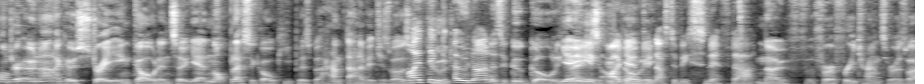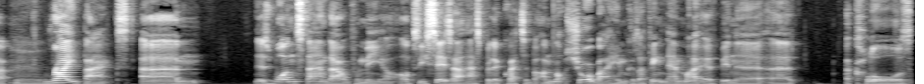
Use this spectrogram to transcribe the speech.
Andre Onana goes straight in goal then. So yeah, not blessed goalkeepers, but Handanovic as well is I think good. Onana's a good goalie. Yeah, mate. he is I don't think that's to be sniffed at. No, for, for a free transfer as well. Mm. Right backs. Um, there's one standout for me. Obviously, Cesar Azpilicueta, but I'm not sure about him because I think there might have been a a, a clause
